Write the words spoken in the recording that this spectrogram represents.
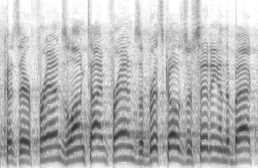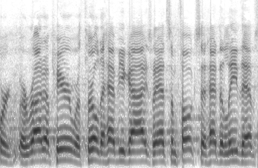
because they're friends, longtime friends. The Briscoes are sitting in the back. We're, we're right up here. We're thrilled to have you guys. We had some folks that had to leave. They have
